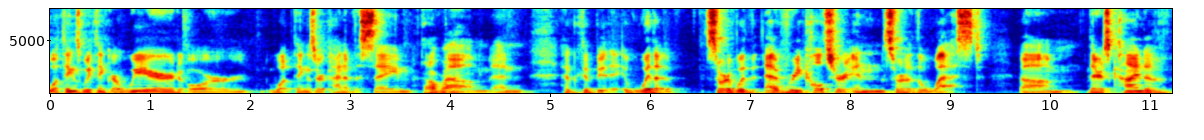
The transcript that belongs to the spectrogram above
what things we think are weird or what things are kind of the same. All right. Um, and it could be with sort of with every culture in sort of the West. Um, there's kind of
